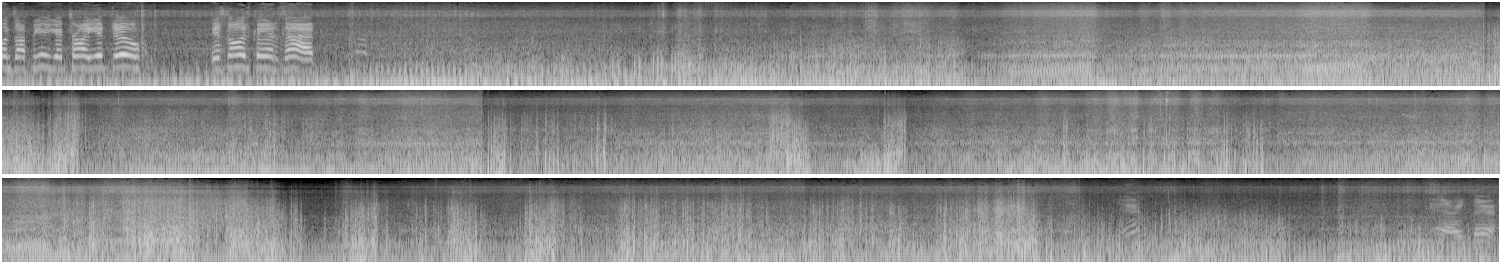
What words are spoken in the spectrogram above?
ones up here. You gotta try it too. It's not as bad as that. There. Yeah, right there.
